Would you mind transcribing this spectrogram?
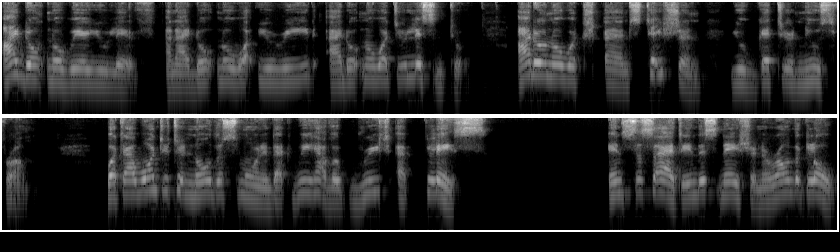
I don't know where you live and i don't know what you read i don't know what you listen to. I don't know which um, station you get your news from. But i want you to know this morning that we have a, reached a place in society in this nation around the globe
